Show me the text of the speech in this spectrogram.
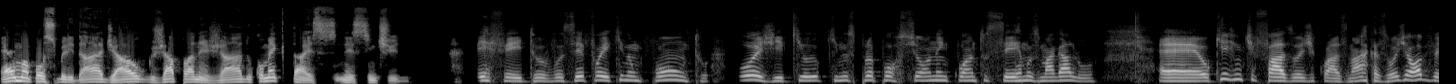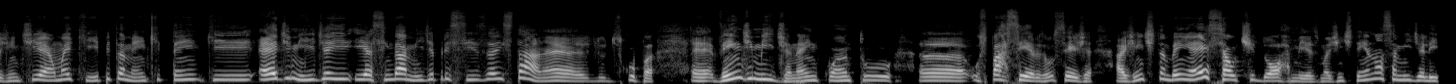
É uma possibilidade, algo já planejado? Como é que está nesse sentido? Perfeito. Você foi aqui num ponto hoje que, o, que nos proporciona enquanto sermos Magalu. É, o que a gente faz hoje com as marcas, hoje é óbvio, a gente é uma equipe também que tem que é de mídia e, e assim da mídia precisa estar, né? Desculpa, é, vem de mídia, né? Enquanto uh, os parceiros, ou seja, a gente também é esse outdoor mesmo, a gente tem a nossa mídia ali,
